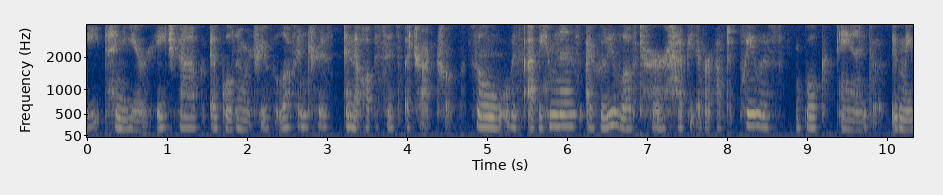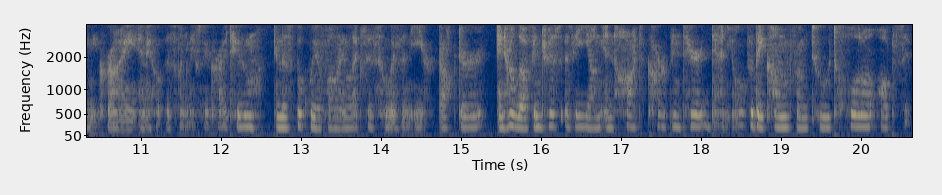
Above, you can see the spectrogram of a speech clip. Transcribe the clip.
a 10-year age gap, a golden retriever love interest, and the opposites attract trope. So with Abby Jimenez, I really loved her Happy Ever After playlist book and it made me cry and I hope this one makes me cry too. In this book we are following Alexis who is an ER doctor and her love interest is a young and hot carpenter Daniel. So they come from two total opposite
